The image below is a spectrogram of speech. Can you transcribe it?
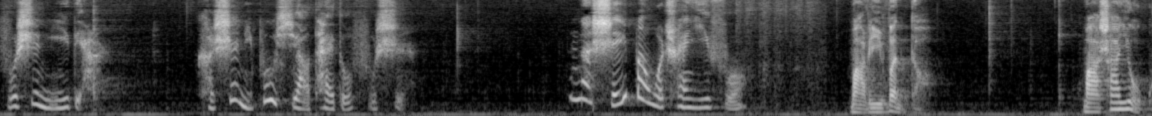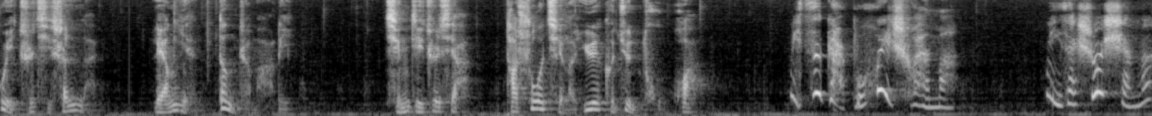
服侍你一点儿。可是你不需要太多服饰。那谁帮我穿衣服？玛丽问道。玛莎又跪直起身来，两眼瞪着玛丽。情急之下，她说起了约克郡土话：“你自个儿不会穿吗？你在说什么？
